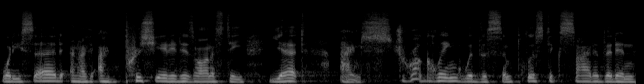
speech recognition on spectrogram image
what he said, and I, I appreciated his honesty, yet I'm struggling with the simplistic side of it and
